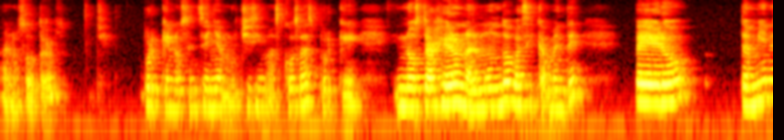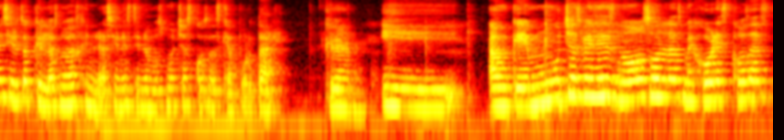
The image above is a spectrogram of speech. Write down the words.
a nosotros, porque nos enseñan muchísimas cosas, porque nos trajeron al mundo básicamente, pero también es cierto que las nuevas generaciones tenemos muchas cosas que aportar. Claro. Y aunque muchas veces no son las mejores cosas,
